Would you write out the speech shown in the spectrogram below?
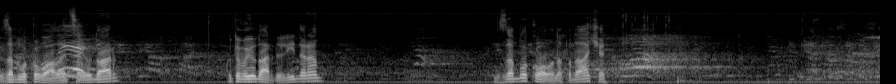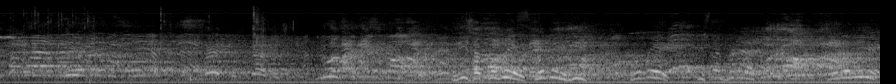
Заблокували цей удар. Кутовий удар для лідера. Заблокована подача. Гріша, пробий, пробий, Гріш. Пробий. Пішли вперед. Говори.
